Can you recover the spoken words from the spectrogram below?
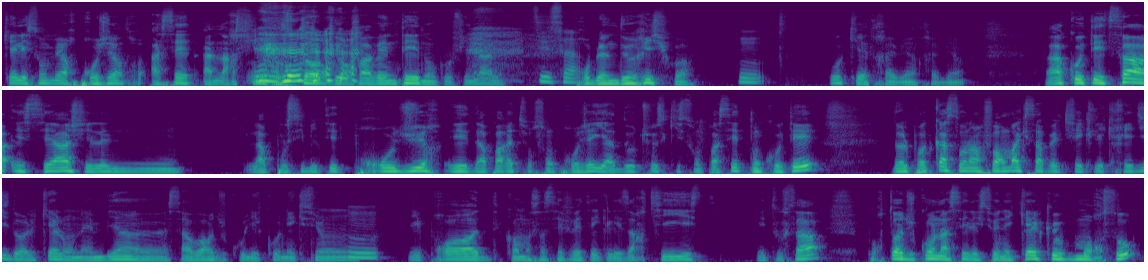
quel est son meilleur projet entre Asset, Anarchy, Stop et 20. Donc, au final, ça. problème de riche, quoi. Ok, très bien, très bien. À côté de ça, SCH, il a une- la possibilité de produire et d'apparaître sur son projet. Il y a d'autres choses qui sont passées de ton côté. Dans le podcast, on a un format qui s'appelle Check les crédits, dans lequel on aime bien euh, savoir du coup les connexions, Mm. les prods, comment ça s'est fait avec les artistes et tout ça. Pour toi, du coup, on a sélectionné quelques morceaux.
